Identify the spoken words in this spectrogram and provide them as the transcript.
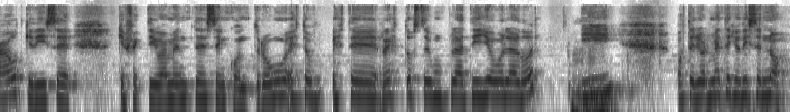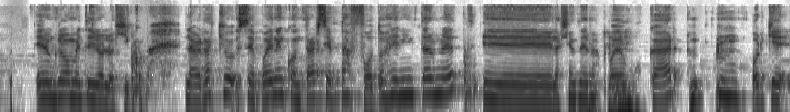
Haut que dice que efectivamente se encontró esto, este restos de un platillo volador y posteriormente ellos dicen no, era un globo meteorológico. La verdad es que se pueden encontrar ciertas fotos en internet, eh, la gente las puede buscar, porque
